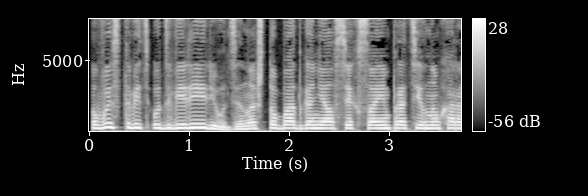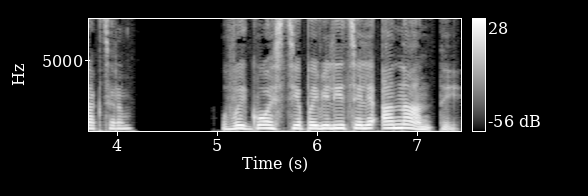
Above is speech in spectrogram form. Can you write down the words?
выставить у дверей Рюдина, чтобы отгонял всех своим противным характером. Вы гостья повелителя Ананты,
